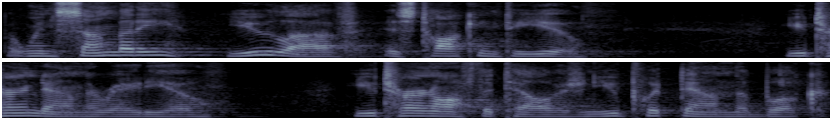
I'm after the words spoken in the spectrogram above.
But when somebody you love is talking to you, you turn down the radio, you turn off the television, you put down the book,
